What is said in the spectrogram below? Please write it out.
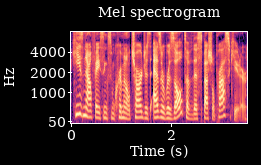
He's now facing some criminal charges as a result of this special prosecutor.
